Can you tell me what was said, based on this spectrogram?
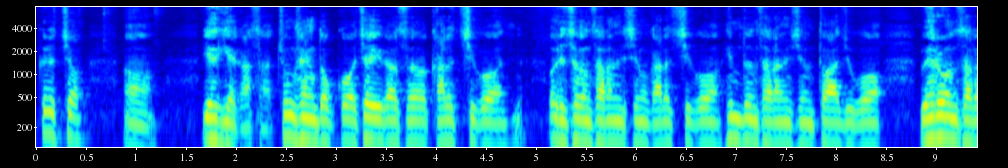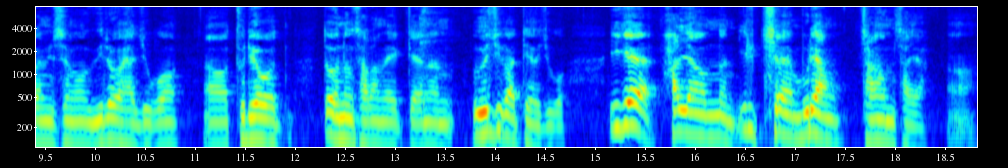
그렇죠. 어, 여기에 가서 중생 돕고 저희 가서 가르치고 어리석은 사람 있으면 가르치고 힘든 사람 있으면 도와주고 외로운 사람 있으면 위로해주고 어, 두려워 떠는 사람에게는 의지가 되어지고 이게 한량없는 일체 무량 장엄사야. 어,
